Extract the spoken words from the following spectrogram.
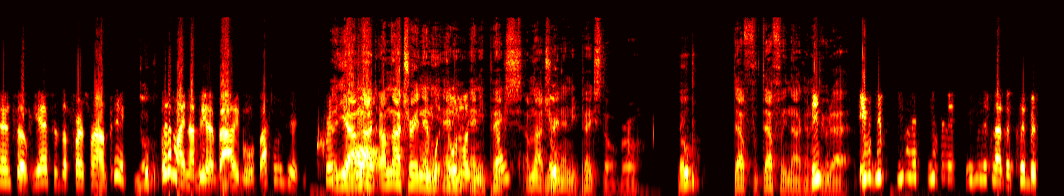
sense of yes, it's a first round pick, nope. but it might not be that valuable. If I can get Chris, uh, yeah, Paul I'm not. I'm not trading any any, any picks. Done? I'm not trading any picks though, bro. Nope. Def- definitely not gonna even, do that. Even if, even if, even if, even if not the Clippers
